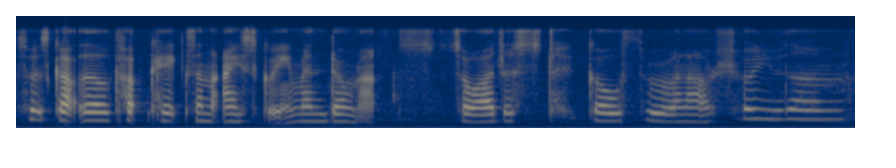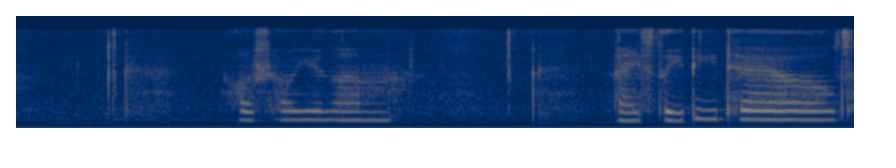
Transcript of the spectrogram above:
So it's got little cupcakes and ice cream and donuts. So I'll just go through and I'll show you them. I'll show you them. Nicely detailed.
